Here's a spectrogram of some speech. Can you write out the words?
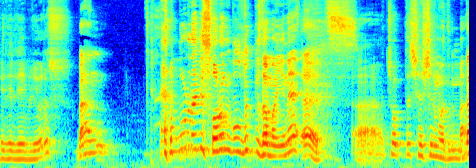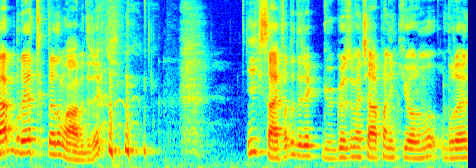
belirleyebiliyoruz. Ben Burada bir sorun bulduk bir zaman yine. evet. Aa, Çok da şaşırmadım ben. Ben buraya tıkladım abi direkt. İlk sayfada direkt gö- gözüme çarpan iki yorumu buraya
